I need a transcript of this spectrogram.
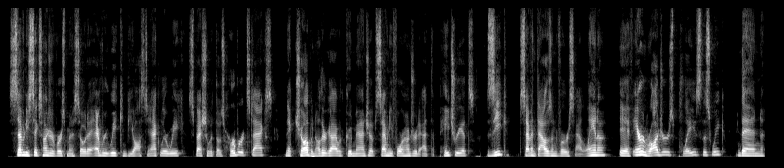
7,600 versus Minnesota. Every week can be Austin Ekeler week, especially with those Herbert stacks. Nick Chubb, another guy with good matchups, 7,400 at the Patriots. Zeke, 7,000 versus Atlanta. If Aaron Rodgers plays this week, then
